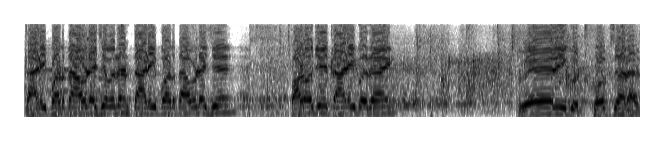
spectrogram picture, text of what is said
તાળી પાડતા આવડે છે બધાને? તાળી પાડતા આવડે છે? પાડો જોઈએ તાળી બધાય. વેરી ગુડ ખૂબ સરસ.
